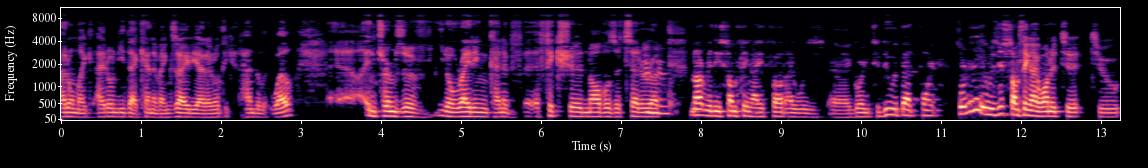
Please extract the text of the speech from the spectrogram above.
I don't like I don't need that kind of anxiety and I don't think I'd handle it well. Uh, in terms of, you know, writing kind of uh, fiction, novels, etc. Mhm. Not really something I thought I was uh, going to do at that point. So really it was just something I wanted to to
